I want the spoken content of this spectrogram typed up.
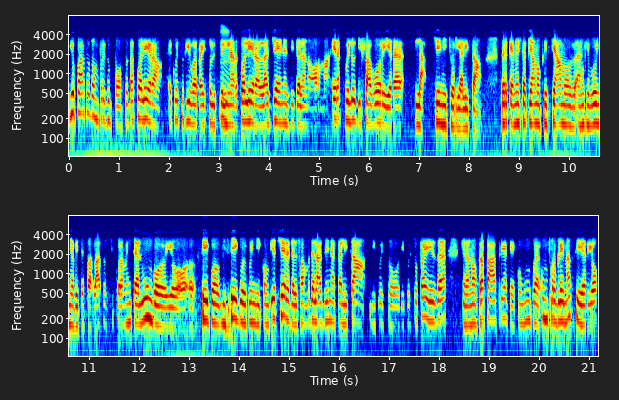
Io parto da un presupposto, da qual era, e questo che io vorrei sottolineare, mm. qual era la genesi della norma? Era quello di favorire la genitorialità, perché noi sappiamo che siamo, anche voi ne avete parlato sicuramente a lungo, io eh, seguo, vi seguo e quindi con piacere del, della denatalità di questo, di questo paese, che è la nostra patria, che è comunque un problema serio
